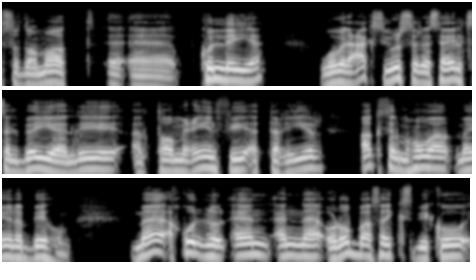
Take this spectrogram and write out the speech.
صدامات آه، آه، كلية وبالعكس يرسل رسائل سلبية للطامعين في التغيير أكثر ما هو ما ينبههم. ما أقول له الآن أن أوروبا سايكس بيكو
